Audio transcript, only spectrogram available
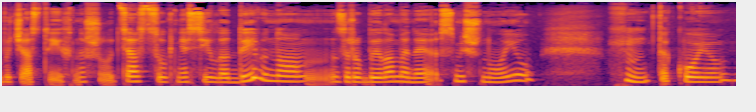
бо часто їх ношу. Ця сукня сіла дивно, зробила мене смішною такою.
